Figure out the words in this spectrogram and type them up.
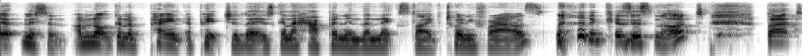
Uh, listen, I'm not going to paint a picture that is going to happen in the next like 24 hours because it's not. But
